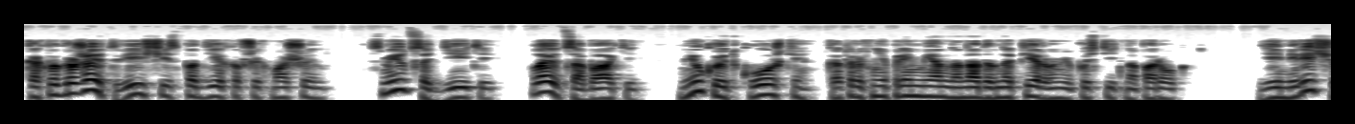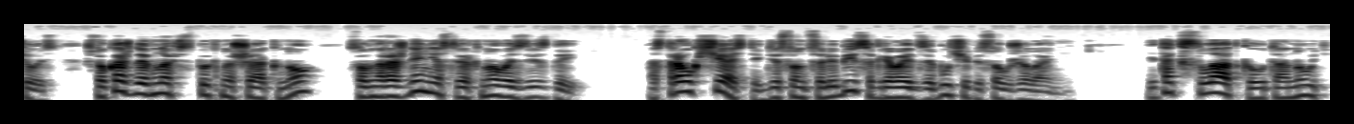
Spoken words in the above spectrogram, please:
как выгружают вещи из подъехавших машин, смеются дети, лают собаки, мяукают кошки, которых непременно надо на первыми пустить на порог. Ей мерещилось, что каждое вновь вспыхнувшее окно, словно рождение сверхновой звезды, островок счастья, где солнце люби согревает зыбучий песок желаний. И так сладко утонуть,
